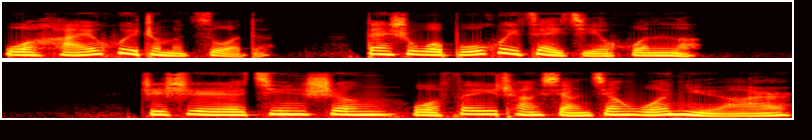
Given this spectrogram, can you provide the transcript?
我还会这么做的。但是我不会再结婚了。只是今生，我非常想将我女儿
